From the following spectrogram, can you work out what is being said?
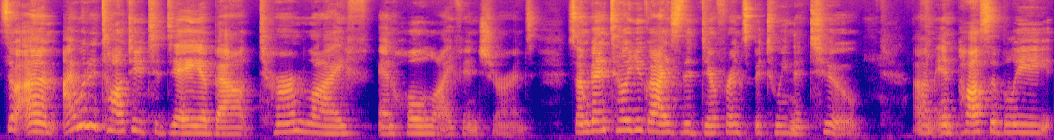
So um, I want to talk to you today about term life and whole life insurance. So I'm going to tell you guys the difference between the two um, and possibly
